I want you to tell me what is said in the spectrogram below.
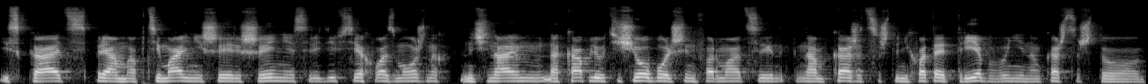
искать прям оптимальнейшее решение среди всех возможных. Начинаем накапливать еще больше информации. Нам кажется, что не хватает требований. Нам кажется, что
